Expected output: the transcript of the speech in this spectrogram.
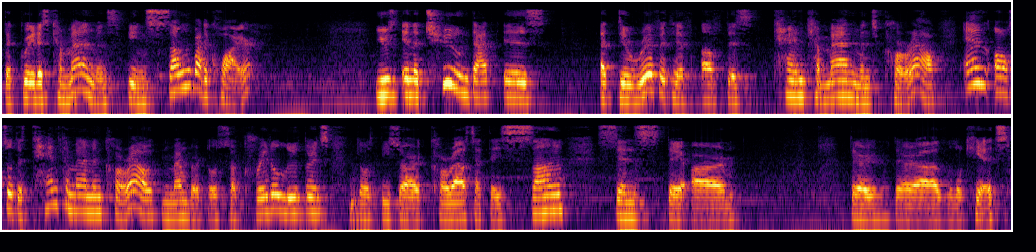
the greatest commandments, being sung by the choir, used in a tune that is a derivative of this Ten Commandment chorale, and also the Ten Commandment chorale. Remember, those are cradle Lutherans. Those these are chorales that they sung since they are they're they're uh, little kids,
